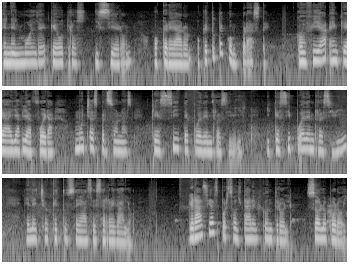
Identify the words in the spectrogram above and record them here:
en el molde que otros hicieron o crearon o que tú te compraste. Confía en que hay allá afuera muchas personas que sí te pueden recibir y que sí pueden recibir el hecho que tú seas ese regalo. Gracias por soltar el control solo por hoy.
